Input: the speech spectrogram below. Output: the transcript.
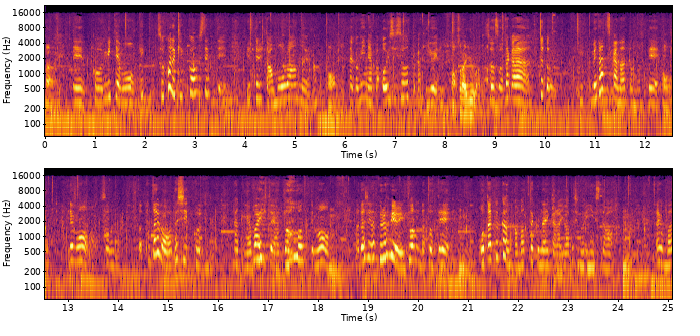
うん。でこう見てもけそこで結婚してって言ってる人あんまおらんのよな。うん。なんかみんなやっぱ美味しそうとかって言うやん。あそれは言うわな。そうそう。だからちょっと目立つかなと思って。でもそのた例えば私これなんかやばい人やと思っても、うん。私のプロフィールに飛んだとてうん。オタク感が全くないから私のインスタはうん。だから、ま、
